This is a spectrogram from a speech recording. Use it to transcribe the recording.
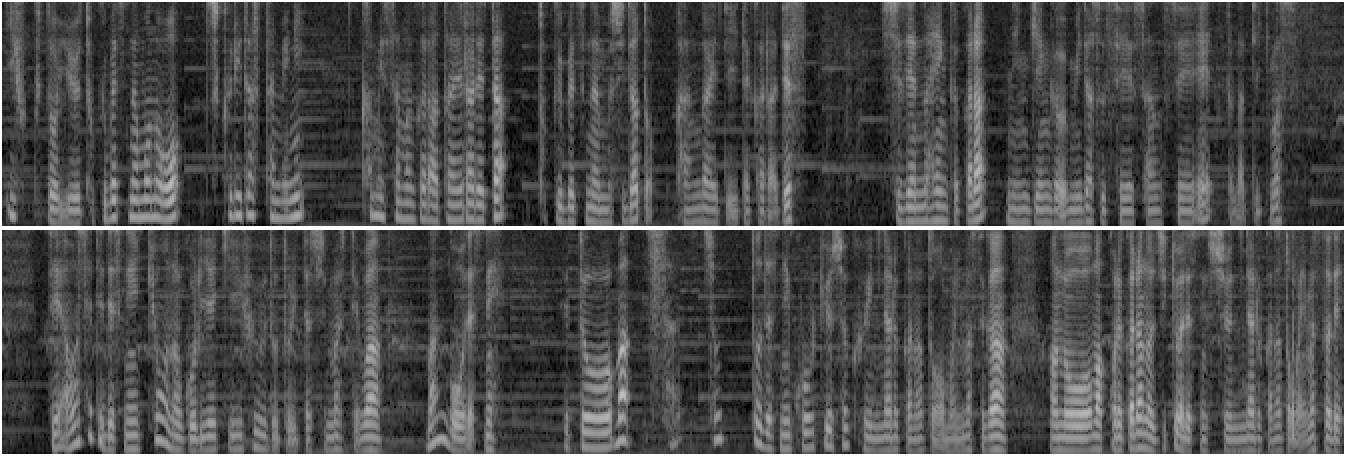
衣服という特別なものを作り出すために神様から与えられた特別な虫だと考えていたからです。自然の変化から人間が生み出す生産性へとなっていきます。で合わせてですね今日のご利益フードといたしましてはマンゴーですねえっとまあちょっとですね高級食品になるかなとは思いますがあの、まあ、これからの時期はですね旬になるかなと思いますので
